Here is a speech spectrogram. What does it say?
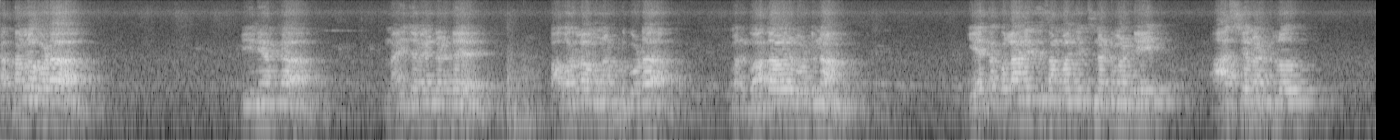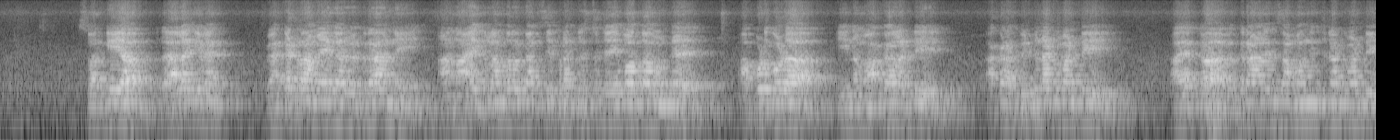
గతంలో కూడా ఈయన యొక్క నైజం ఏంటంటే పవర్లో ఉన్నప్పుడు కూడా మరి గోదావరి ఒడ్డున గీత కులానికి సంబంధించినటువంటి హాస్య నటులు స్వర్గీయ రేలంగి వెంకటరామయ్య గారి విగ్రహాన్ని ఆ నాయకులందరూ కలిసి ప్రతిష్ట చేయబోతా ఉంటే అప్పుడు కూడా ఈయన మోకాలంటి అక్కడ పెట్టినటువంటి ఆ యొక్క విగ్రహానికి సంబంధించినటువంటి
